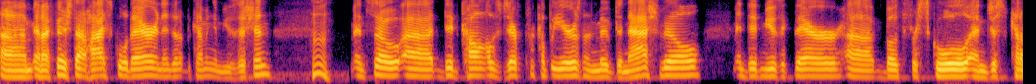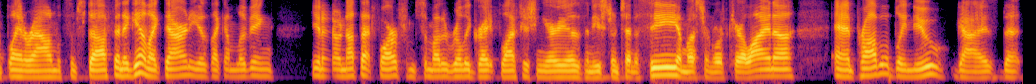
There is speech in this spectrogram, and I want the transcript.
Um, and I finished out high school there and ended up becoming a musician. Hmm. And so uh, did college there for a couple years and then moved to Nashville and did music there, uh, both for school and just kind of playing around with some stuff. And again, like the irony is like I'm living, you know, not that far from some other really great fly fishing areas in Eastern Tennessee and Western North Carolina, and probably knew guys that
